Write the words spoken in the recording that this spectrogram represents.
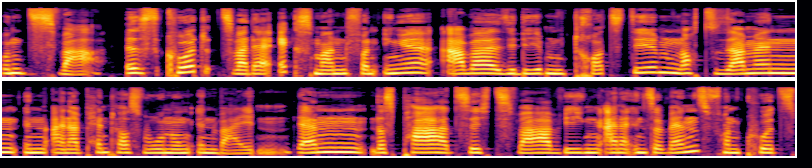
Und zwar ist Kurt zwar der Ex-Mann von Inge, aber sie leben trotzdem noch zusammen in einer Penthouse-Wohnung in Weiden. Denn das Paar hat sich zwar wegen einer Insolvenz von Kurts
